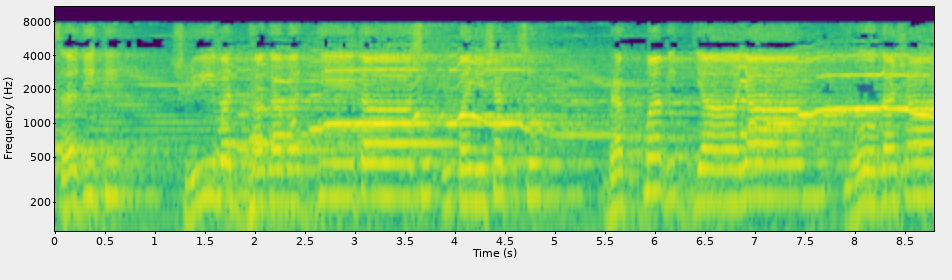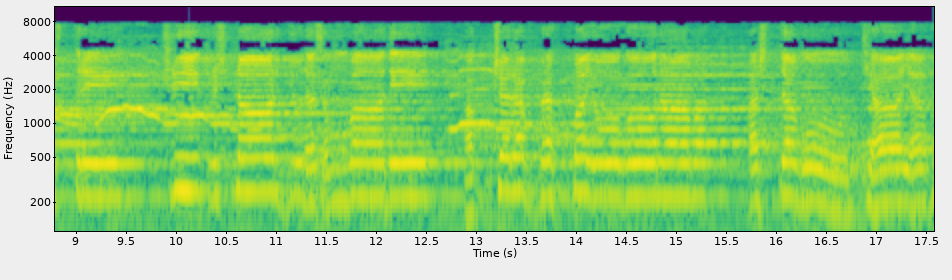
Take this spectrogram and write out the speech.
तत्सदिति श्रीमद्भगवद्गीतासु उपनिषत्सु ब्रह्मविद्यायाम् योगशास्त्रे श्रीकृष्णार्जुनसंवादे अक्षरब्रह्मयोगो नाम अष्टमोऽध्यायः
